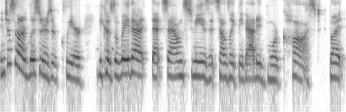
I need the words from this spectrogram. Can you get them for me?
And just so our listeners are clear, because the way that that sounds to me is it sounds like they've added more cost but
